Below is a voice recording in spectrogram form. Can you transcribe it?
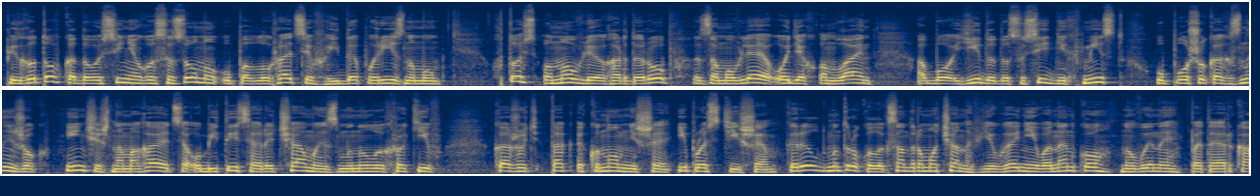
Підготовка до осіннього сезону у павлоградців йде по-різному. Хтось оновлює гардероб, замовляє одяг онлайн або їде до сусідніх міст у пошуках знижок. Інші ж намагаються обійтися речами з минулих років. Кажуть, так економніше і простіше. Кирил Дмитрук, Олександр Молчанов, Євгеній Іваненко. Новини ПТРК.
